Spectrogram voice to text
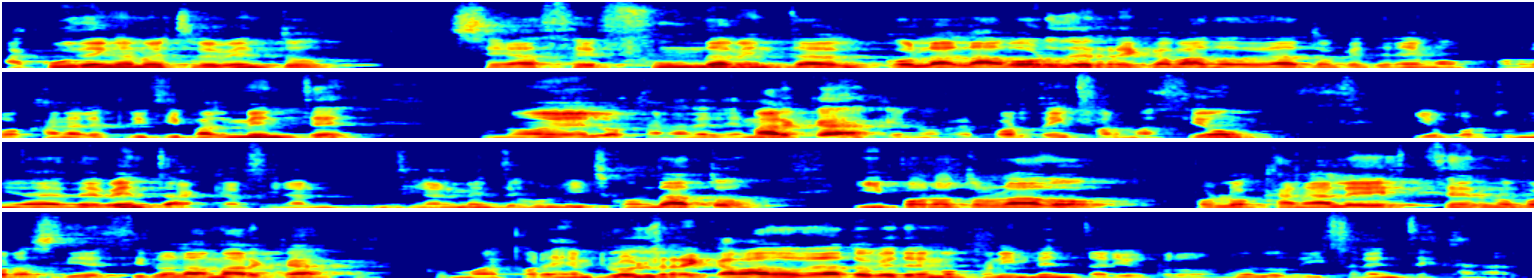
acuden a nuestro evento, se hace fundamental con la labor de recabado de datos que tenemos por dos canales principalmente. Uno es los canales de marca, que nos reporta información y oportunidades de venta, que al final finalmente es un lead con datos, y por otro lado, por los canales externos, por así decirlo, la marca, como es, por ejemplo, el recabado de datos que tenemos con Inventario Pro, ¿no? los diferentes canales.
